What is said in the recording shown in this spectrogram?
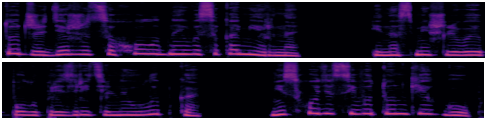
Тот же держится холодно и высокомерно, и насмешливая полупрезрительная улыбка не сходит с его тонких губ.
